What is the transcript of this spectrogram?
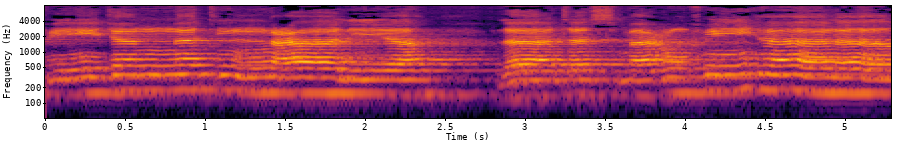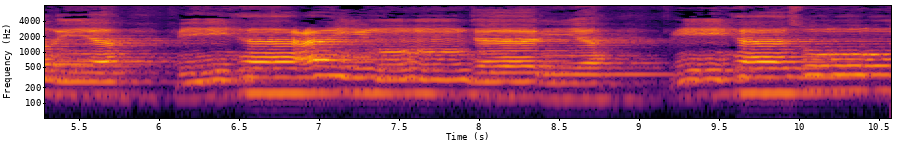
في جنة عالية لا تسمع فيها لاغية فيها عين جارية فيها سرر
